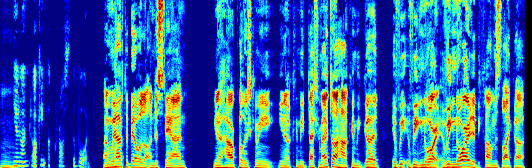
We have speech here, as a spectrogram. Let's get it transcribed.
Mm. You know, I'm talking across the board. And we Uh, have to be able to understand, you know, how our privilege can be, you know, can be detrimental how it can be good if we if we ignore it. If we ignore it, it becomes like a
